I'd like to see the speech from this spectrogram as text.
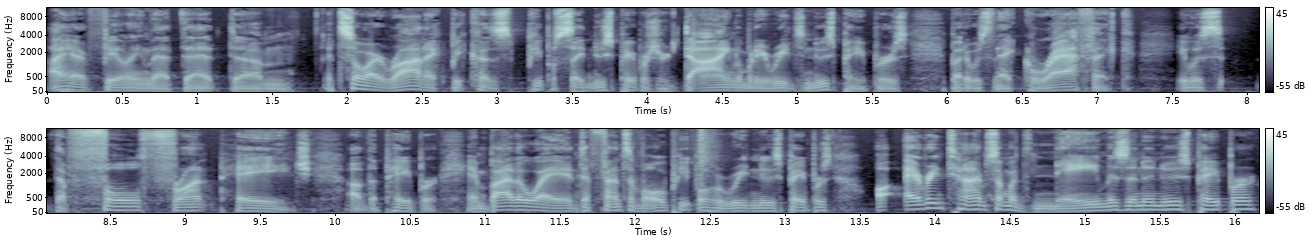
I have a feeling that that um, it's so ironic because people say newspapers are dying. Nobody reads newspapers, but it was that graphic. It was the full front page of the paper. And by the way, in defense of old people who read newspapers, uh, every time someone's name is in a newspaper,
